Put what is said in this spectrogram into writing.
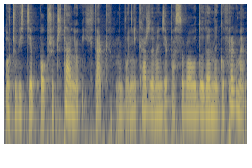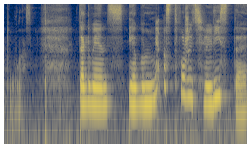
oczywiście po przeczytaniu ich, tak? No bo nie każdy będzie pasował do danego fragmentu u nas. Tak więc, jakbym miała stworzyć listę,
